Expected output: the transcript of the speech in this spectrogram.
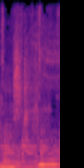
just you.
